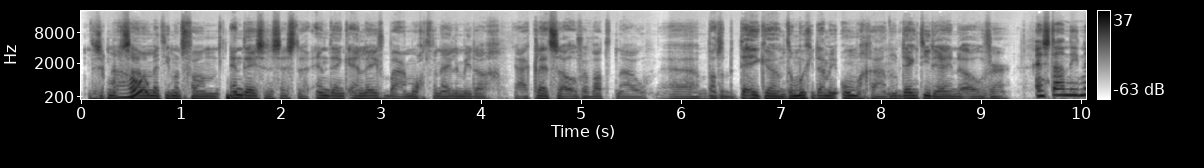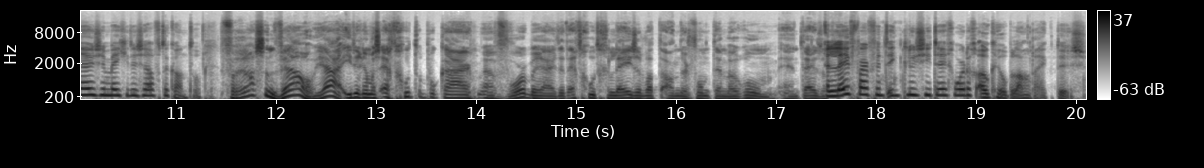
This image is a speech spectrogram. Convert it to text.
Dus ik mocht Oh. samen met iemand van en D66 en Denk en Leefbaar mochten we een hele middag ja, kletsen over wat het nou eh, wat het betekent. Hoe moet je daarmee omgaan? Hoe denkt iedereen erover? En staan die neuzen een beetje dezelfde kant op? Verrassend wel. Ja, iedereen was echt goed op elkaar eh, voorbereid. Het echt goed gelezen wat de ander vond en waarom. En tijdens dat- En Leefbaar vindt inclusie tegenwoordig ook heel belangrijk dus.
